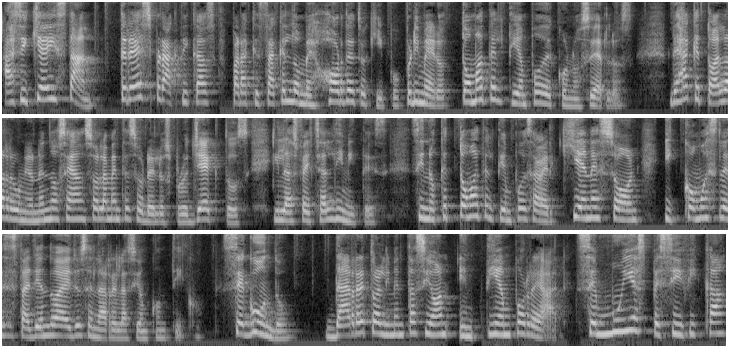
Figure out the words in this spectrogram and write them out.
Así que ahí están, tres prácticas para que saques lo mejor de tu equipo. Primero, tómate el tiempo de conocerlos. Deja que todas las reuniones no sean solamente sobre los proyectos y las fechas límites, sino que tómate el tiempo de saber quiénes son y cómo les está yendo a ellos en la relación contigo. Segundo, da retroalimentación en tiempo real. Sé muy específica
